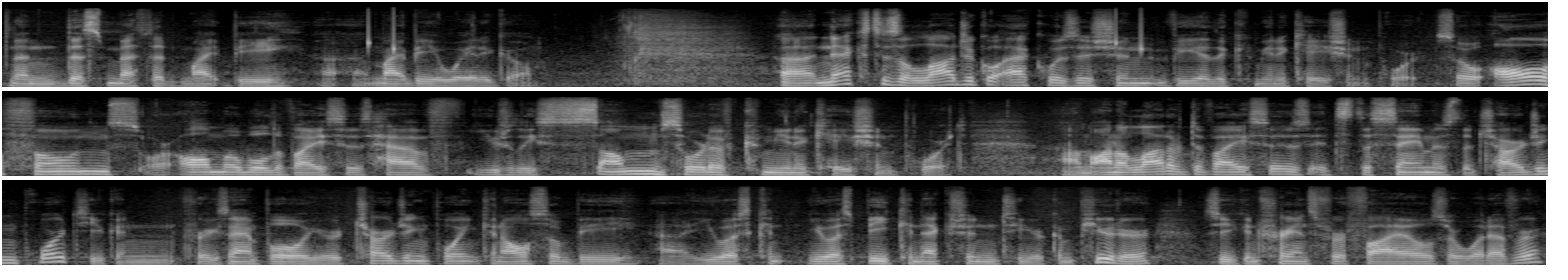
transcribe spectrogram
then this method might be, uh, might be a way to go. Uh, next is a logical acquisition via the communication port. So all phones or all mobile devices have usually some sort of communication port. Um, on a lot of devices, it's the same as the charging port. You can, for example, your charging point can also be a US con USB connection to your computer, so you can transfer files or whatever.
